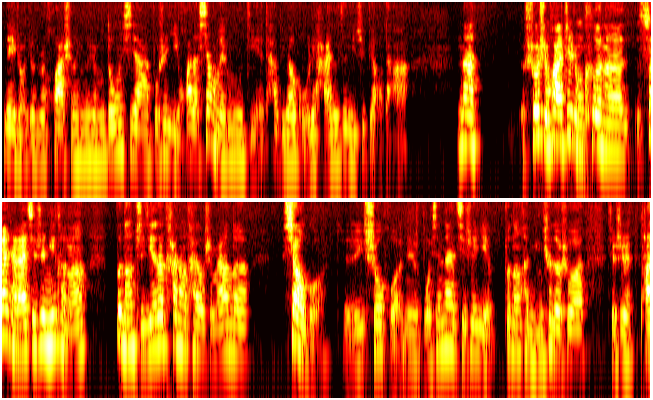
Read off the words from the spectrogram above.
那种就是画成一个什么东西啊，不是以画的像为目的，他比较鼓励孩子自己去表达。那说实话，这种课呢，算下来，其实你可能不能直接的看到它有什么样的效果。收获那，我现在其实也不能很明确的说，就是他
